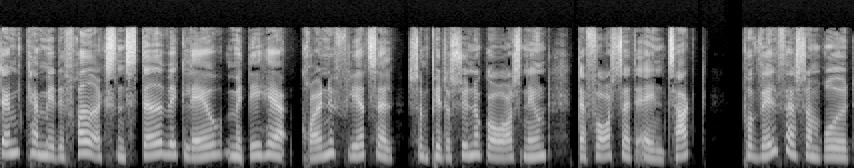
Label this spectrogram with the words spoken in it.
dem kan Mette Frederiksen stadigvæk lave med det her grønne flertal, som Peter Søndergaard også nævnte, der fortsat er intakt. På velfærdsområdet,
